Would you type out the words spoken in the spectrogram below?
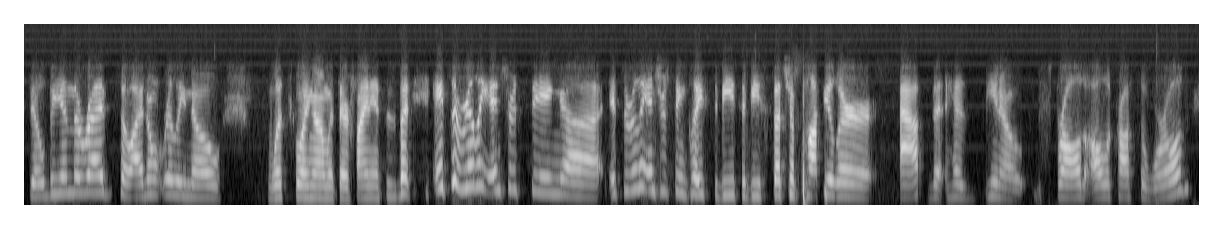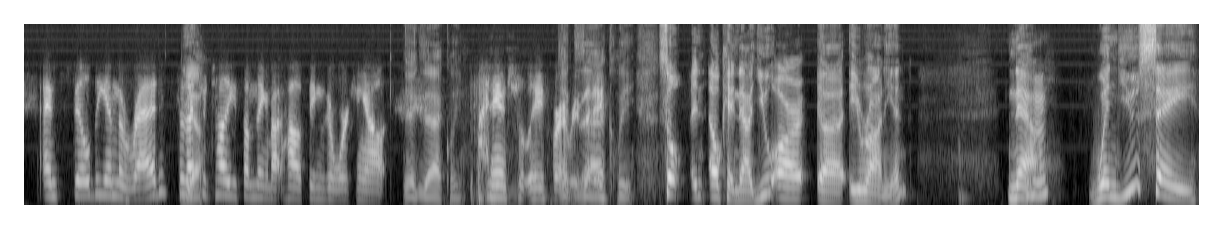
still be in the red. So I don't really know what's going on with their finances. But it's a really interesting, uh, it's a really interesting place to be to be such a popular app that has you know sprawled all across the world and still be in the red. So that Yeah. should tell you something about how things are working out Exactly. financially for everybody. Exactly. So, okay, now you are uh, Iranian. Now, Mm-hmm. when you say,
